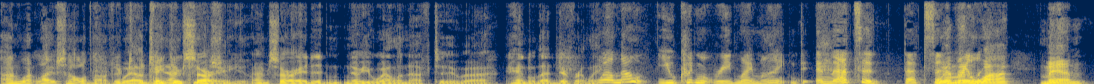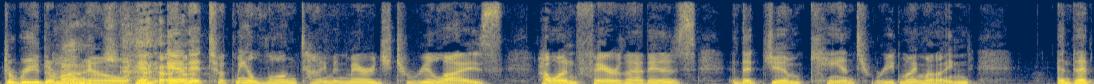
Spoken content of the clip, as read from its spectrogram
on what life's all about. They're Well, going to take Jean, their I'm cues sorry. from you. I'm sorry I didn't know you well enough to uh, handle that differently. Well, no, you couldn't read my mind, and that's a that's a Women really, want men to read their I minds. know, and and it took me a long time in marriage to realize how unfair that is, and that Jim can't read my mind. And that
